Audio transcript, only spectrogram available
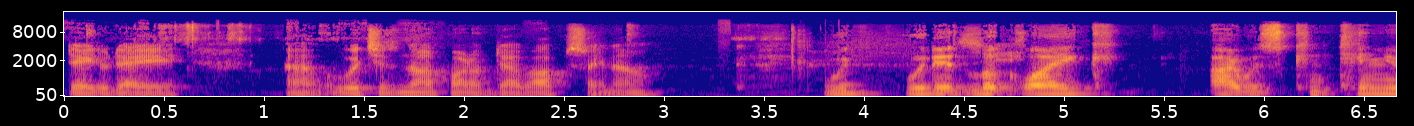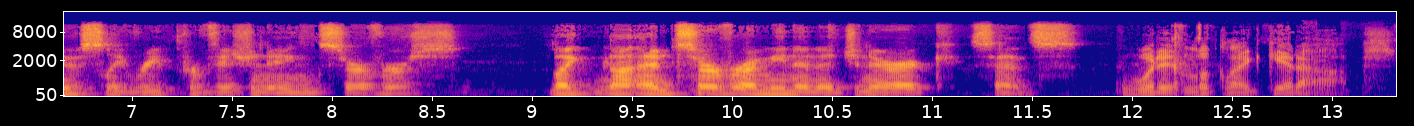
day to day which is not part of devops right now Would would it look like I was continuously reprovisioning servers? Like not and server I mean in a generic sense. would it look like GitOps?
